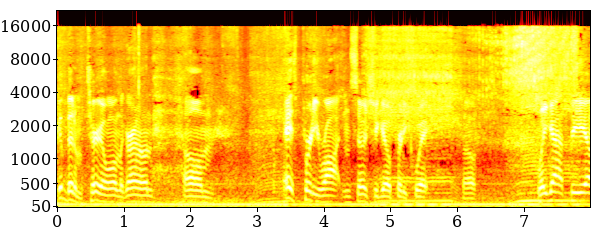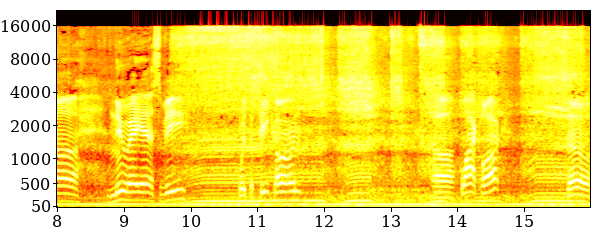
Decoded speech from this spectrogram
good bit of material on the ground. Um it's pretty rotten, so it should go pretty quick. So we got the uh, new ASV with the Fecon uh, Blacklock. So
